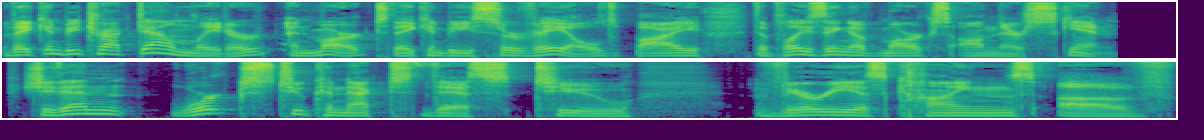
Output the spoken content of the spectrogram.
they can be tracked down later and marked. They can be surveilled by the placing of marks on their skin. She then works to connect this to various kinds of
